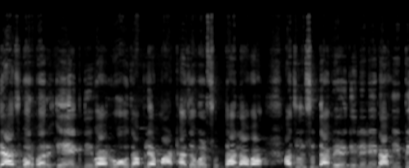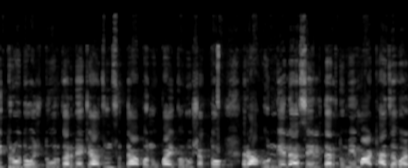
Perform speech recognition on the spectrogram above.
त्याचबरोबर एक दिवा रोज आपल्या माठाजवळ सुद्धा लावा. अजूनसुद्धा वेळ गेलेली नाही. पितृदोष दूर करण्याचे अजूनसुद्धा आपण उपाय करू शकतो. राहून गेलं असेल तर तुम्ही माठाजवळ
